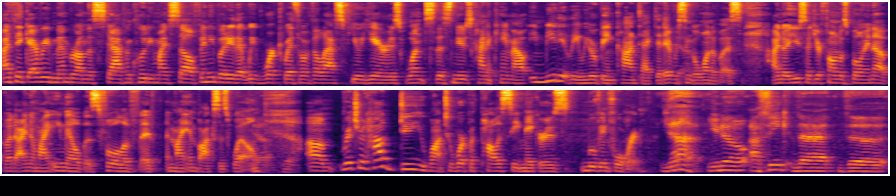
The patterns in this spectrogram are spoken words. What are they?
I think every member on the staff, including myself, anybody that we've worked with over the last few years, once this news kind of came out, immediately we were being contacted, every yeah. single one of us. I know you said your phone was blowing up, but I know my email was full of in my inbox as well. Yeah, yeah. Um, Richard, how do you want to work with policymakers moving forward? Yeah, you know, I think that the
